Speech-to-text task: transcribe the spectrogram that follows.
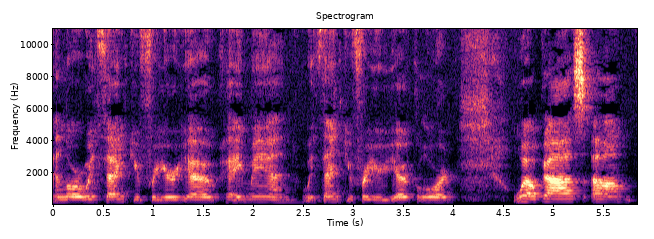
And Lord, we thank you for your yoke. Amen. We thank you for your yoke, Lord. Well, guys, um,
